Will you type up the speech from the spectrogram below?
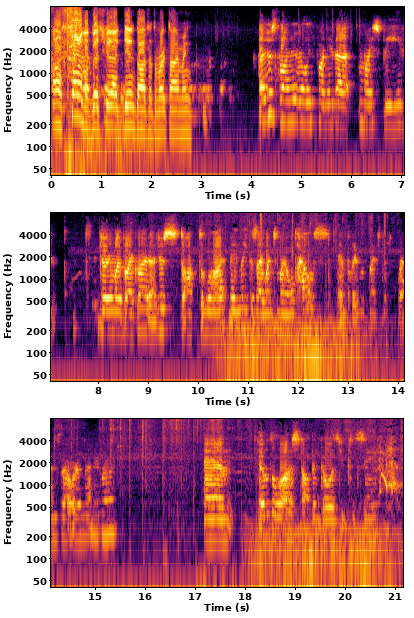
Oh, son of a biscuit, I didn't dodge at the right timing. I just find it really funny that my speed during my bike ride, I just stopped a lot, mainly because I went to my old house and played with my friends that were in that neighborhood. And it was a lot of stop and go, as you can see.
